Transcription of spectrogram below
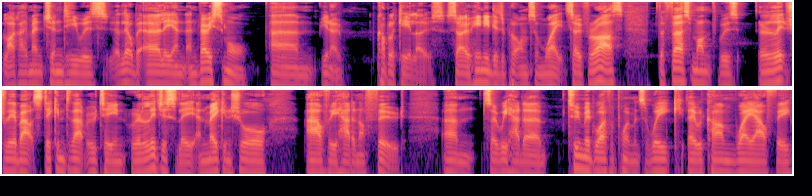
like I mentioned, he was a little bit early and, and very small. Um, you know, a couple of kilos, so he needed to put on some weight. So for us, the first month was literally about sticking to that routine religiously and making sure Alfie had enough food. Um, so we had uh, two midwife appointments a week. They would come weigh Alfie.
